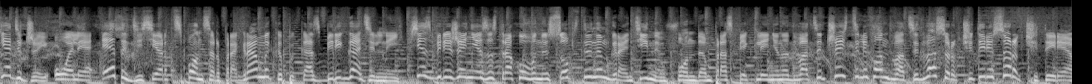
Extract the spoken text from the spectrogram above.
Я диджей Оля. Это десерт, спонсор программы КПК «Сберегательный». Все сбережения застрахованы собственным гарантийным фондом. Проспект Ленина, 26, телефон 22 44 44.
